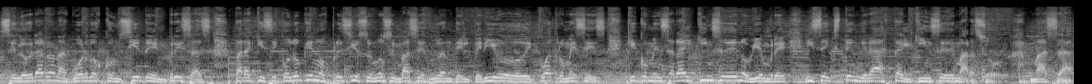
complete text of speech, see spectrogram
se lograron acuerdos con siete empresas para que se coloquen los precios en los envases durante el periodo de cuatro meses que comenzará el 15 de noviembre y se extenderá hasta el 15 de marzo. Massa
